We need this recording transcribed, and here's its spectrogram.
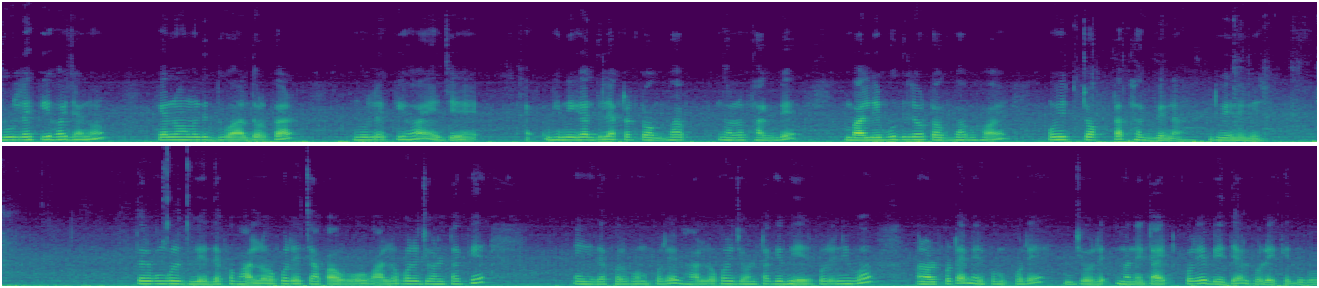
ধুলে কি হয় জানো? কেন আমাদের ধোয়ার দরকার? ধুলে কি হয় যে ভিনিগার দিলে একটা টক ভাব ধরো থাকবে, বা লেবু দিলেও টক ভাব হয়, ওই টকটা থাকবে না ধুয়ে নিলে। তো এরকম করে ধুয়ে দেখো, ভালো করে চাপাবো, ভালো করে জলটাকে, এই দেখো এরকম করে ভালো করে জলটাকে বের করে নিব আর অল্প টাইম এরকম করে জোরে মানে টাইট করে বেঁধে অল্প রেখে দেবো।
